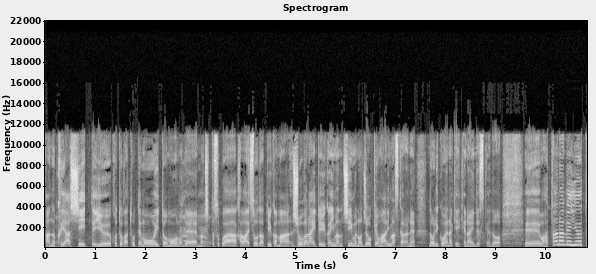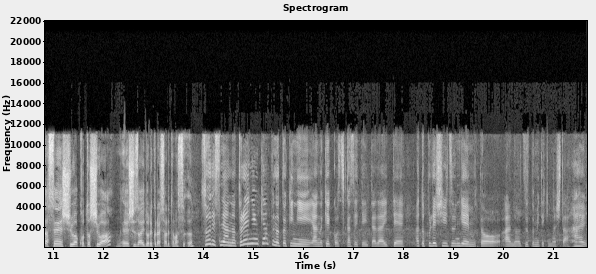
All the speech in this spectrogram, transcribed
あの悔しいっていうことがとても多いと思うので、はいはい、まあ、ちょっとそこはかわいそうだというか、まあ、しょうがないというか今のチームの状況もありますからね乗り越えなきゃいけないんですけど、えー、渡辺裕太選手は今年は、えー、取材どれくらいされてます？そうですね。あのトレーニングキャンプの時にあの結構つかせていただいてあとプレシーズンゲームとあのずっと見てきました。はい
